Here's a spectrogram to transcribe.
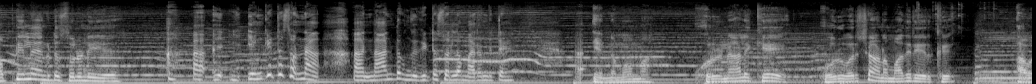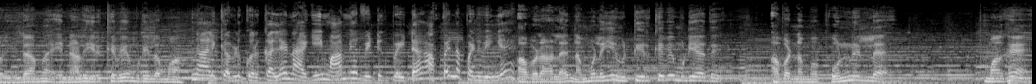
அப்படிலாம் என்கிட்ட சொல்லலையே. என்கிட்ட சொன்னா நான் தான் உங்ககிட்ட சொல்ல மறந்துட்டேன். என்னமோமா ஒரு நாளைக்கே ஒரு வருஷம் ஆன மாதிரி இருக்கு. அவள் இல்லாம என்னால இருக்கவே முடியலம்மா. நாளைக்கு அவளுக்கு ஒரு கல்யாணம் ஆகி மாமியார் வீட்டுக்கு போயிட்டா அப்ப என்ன பண்ணுவீங்க? அவளால நம்மளையும் விட்டு இருக்கவே முடியாது. அவள் நம்ம பொண்ணு இல்ல. மகன்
